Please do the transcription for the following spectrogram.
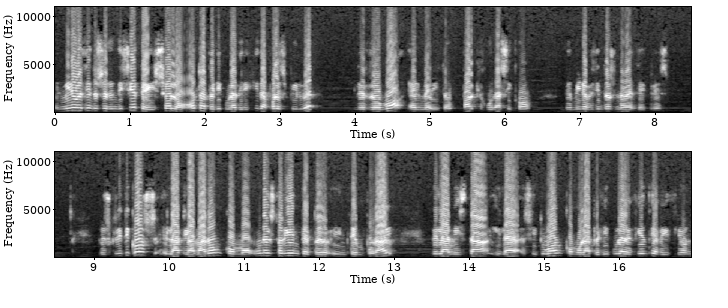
En 1977 y solo otra película dirigida por Spielberg, le robó el mérito, Parque Jurásico de 1993. Los críticos la aclamaron como una historia intemporal de la amistad y la sitúan como la película de ciencia ficción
